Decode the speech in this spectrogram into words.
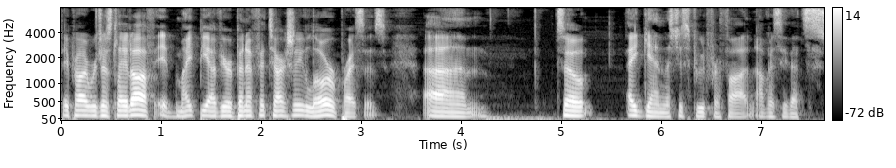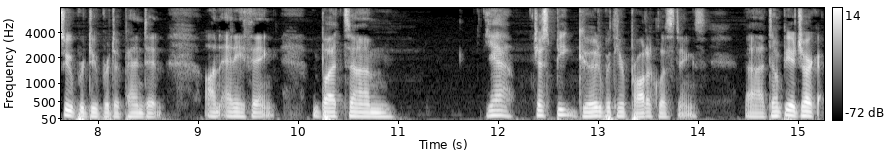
They probably were just laid off. It might be of your benefit to actually lower prices. Um, so again, that's just food for thought. Obviously, that's super duper dependent on anything, but um, yeah, just be good with your product listings. Uh, don't be a jerk,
